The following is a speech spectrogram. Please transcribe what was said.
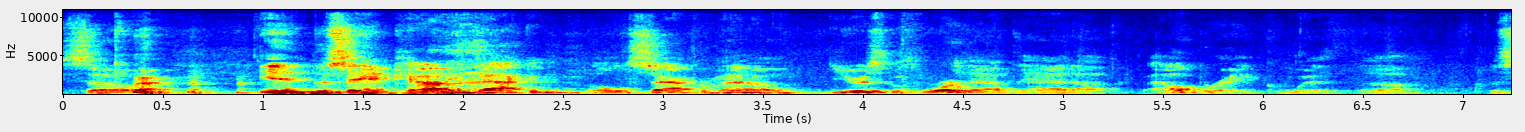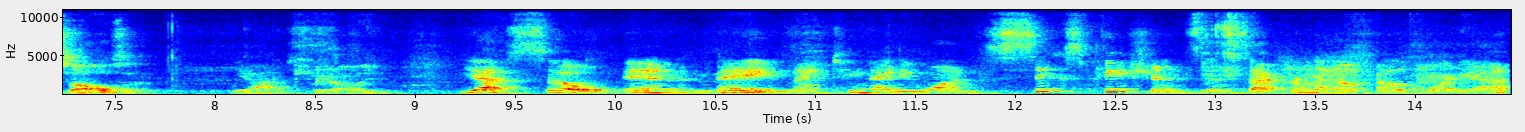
So, in the same county, back in old Sacramento, years before that, they had a outbreak with um the salsa, Yes. Callie. Yes, so in May 1991, six patients in Sacramento, California,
